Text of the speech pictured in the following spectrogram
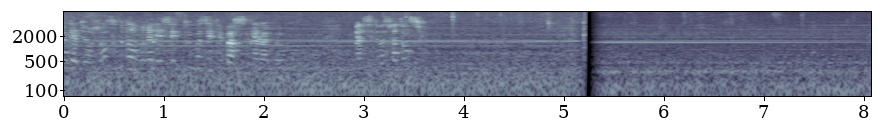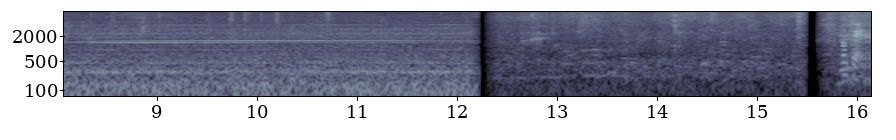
en cas d'urgence, vous devrez laisser tous vos effets personnels à bord. Merci de votre attention. Okay,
